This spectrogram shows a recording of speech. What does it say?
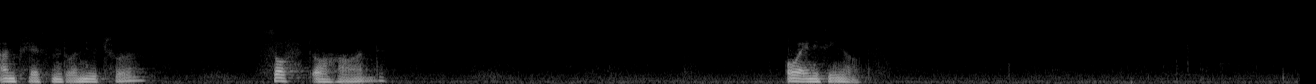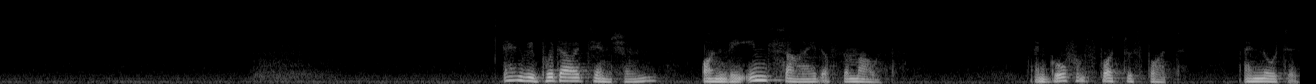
unpleasant or neutral, soft or hard, or anything else. And we put our attention on the inside of the mouth and go from spot to spot and notice.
